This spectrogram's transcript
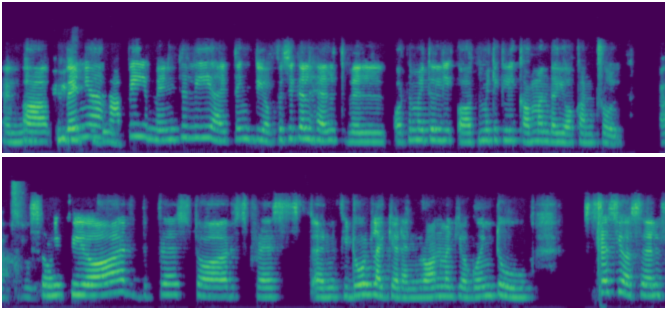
and uh, when you're happy mentally i think your physical health will automatically automatically come under your control. Absolutely. So if you are depressed or stressed and if you don't like your environment you're going to stress yourself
